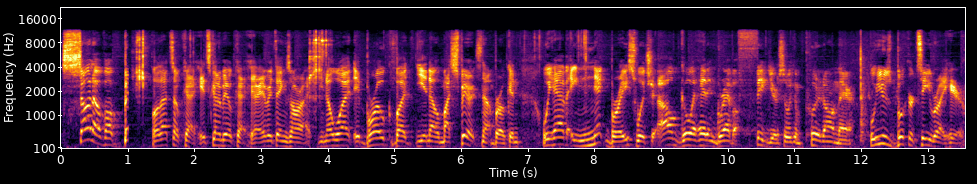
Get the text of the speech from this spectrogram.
Son of a bitch. Well, that's okay. It's going to be okay. Yeah, everything's all right. You know what? It broke, but, you know, my spirit's not broken. We have a neck brace, which I'll go ahead and grab a figure so we can put it on there. We'll use Booker T right here.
